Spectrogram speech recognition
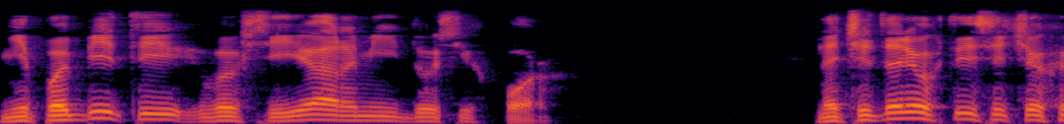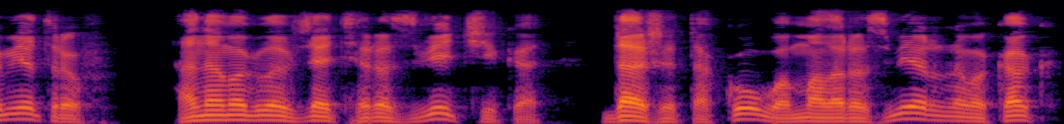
не побитой во всей армии до сих пор. На четырех тысячах метров она могла взять разведчика, даже такого малоразмерного, как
